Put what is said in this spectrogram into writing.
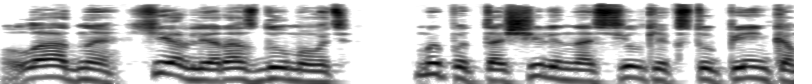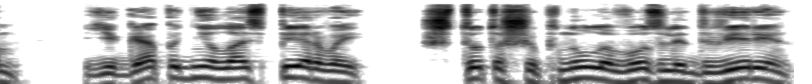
Ладно, херли раздумывать. Мы подтащили носилки к ступенькам. Ега поднялась первой. Что-то шепнуло возле двери,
